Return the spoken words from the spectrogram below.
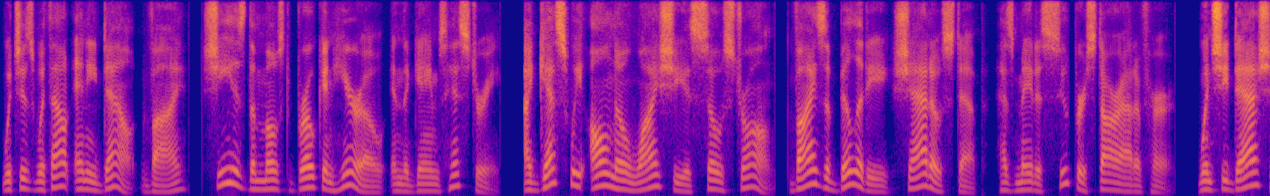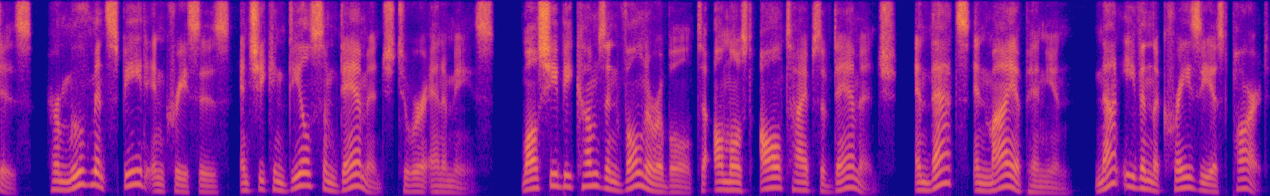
which is without any doubt Vi. She is the most broken hero in the game's history. I guess we all know why she is so strong. Vi's ability, Shadow Step, has made a superstar out of her. When she dashes, her movement speed increases and she can deal some damage to her enemies, while she becomes invulnerable to almost all types of damage. And that's, in my opinion, not even the craziest part.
